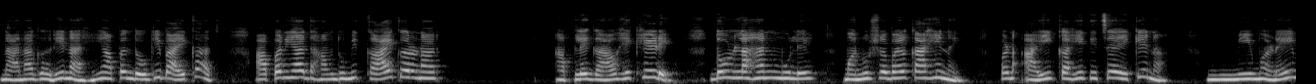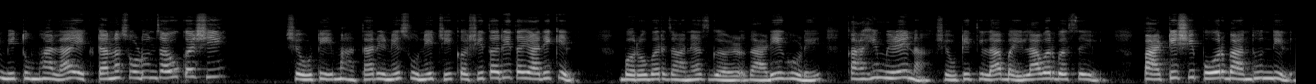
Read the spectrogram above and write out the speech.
नाना घरी नाही आपण दोघी बायकाच. आपण या धामधुमीत काय करणार? आपले गाव हे खेडे दोन लहान मुले मनुष्यबळ काही नाही. पण आई काही तिचे ऐके ना? मी म्हणे मी तुम्हाला एकट्यानं सोडून जाऊ कशी? शेवटी म्हातारीने सुनेची कशी तरी तयारी केली. बरोबर जाण्यास ग गाडी घोडे काही मिळेना. शेवटी तिला बैलावर बसवली. पाठीशी पोर बांधून दिले.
